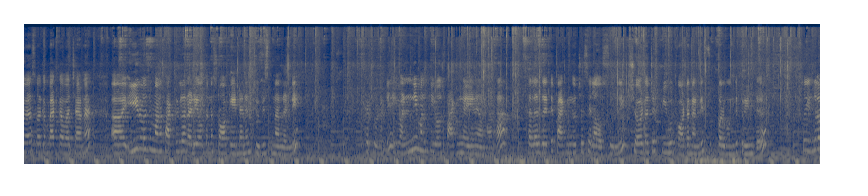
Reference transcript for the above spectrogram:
Viewers welcome back to our channel ఈ రోజు మన ఫ్యాక్టరీలో రెడీ అవుతున్న స్టాక్ ఏంటనేది చూపిస్తున్నానండి ఇక్కడ చూడండి ఇవన్నీ మనకి ఈరోజు ప్యాకింగ్ అయ్యాయి అనమాట కలర్స్ అయితే ప్యాకింగ్ వచ్చేసి ఇలా వస్తుంది. షర్ట్ వచ్చేసి ప్యూర్ కాటన్ అండి సూపర్గా ఉంది ప్రింట్ సో ఇందులో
